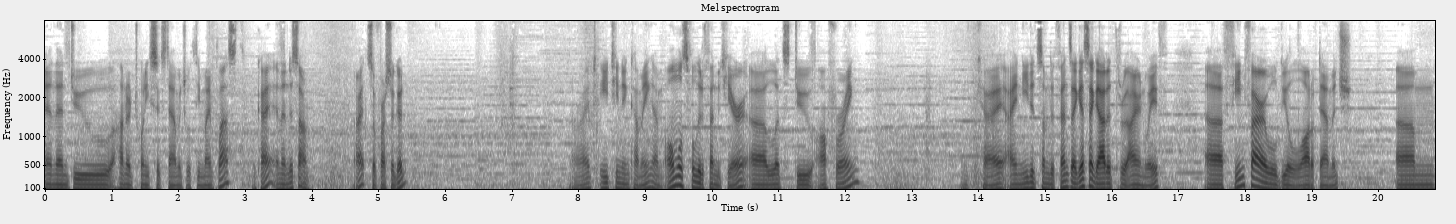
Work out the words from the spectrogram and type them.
And then do 126 damage with the Mind Blast. Okay, and then Disarm. Alright, so far so good. Alright, 18 incoming. I'm almost fully defended here. Uh, let's do Offering. Okay, I needed some defense. I guess I got it through Iron Wave. Uh, Fiendfire will deal a lot of damage. Um,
